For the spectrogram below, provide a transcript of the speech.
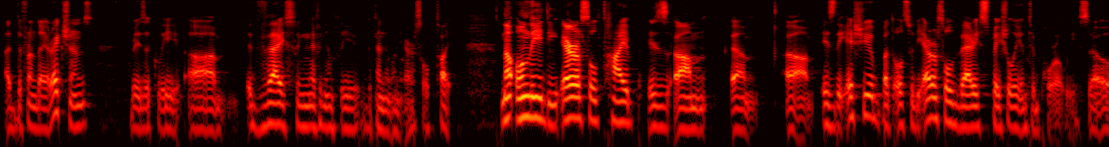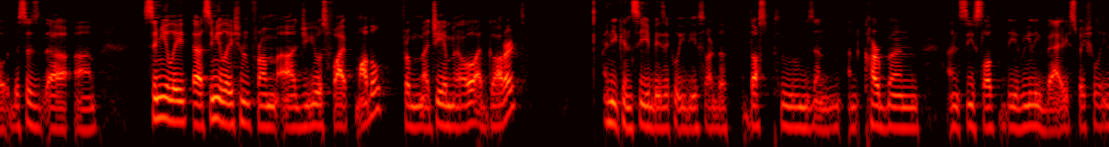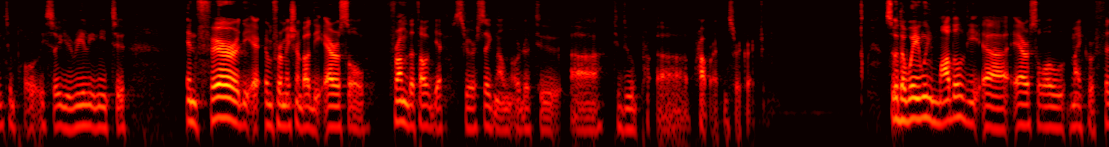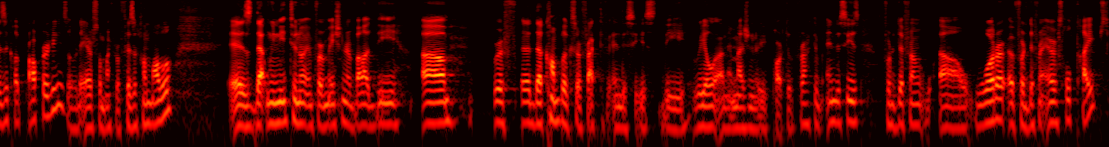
at different directions, basically um, it varies significantly depending on aerosol type. Not only the aerosol type is, um, um, um, is the issue, but also the aerosol varies spatially and temporally. So this is the um, simulate, uh, simulation from uh, GEOS 5 model from uh, GMAO at Goddard. And you can see basically these are the dust plumes and, and carbon and sea salt. They really vary spatially and temporally. So you really need to infer the information about the aerosol from the top of the atmosphere signal in order to, uh, to do uh, proper atmospheric correction. So the way we model the uh, aerosol microphysical properties or the aerosol microphysical model is that we need to know information about the, um, uh, the complex refractive indices, the real and imaginary part of refractive indices for different uh, water, uh, for different aerosol types.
